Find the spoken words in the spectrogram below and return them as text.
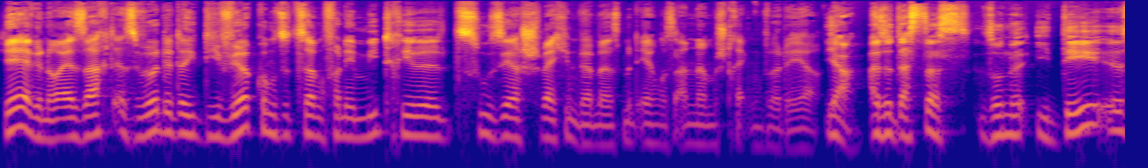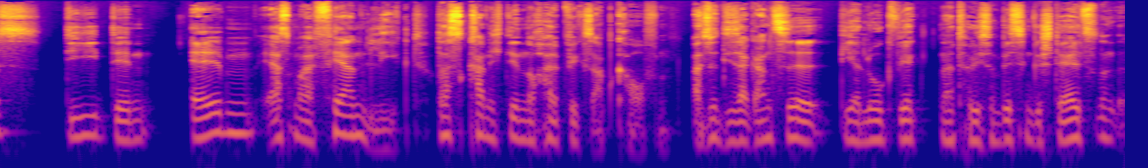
Ja, ja, genau. Er sagt, es würde die, die Wirkung sozusagen von dem Mithril zu sehr schwächen, wenn man es mit irgendwas anderem strecken würde, ja. Ja, also dass das so eine Idee ist, die den Elben erstmal fern liegt, das kann ich denen noch halbwegs abkaufen. Also dieser ganze Dialog wirkt natürlich so ein bisschen gestellt und äh,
